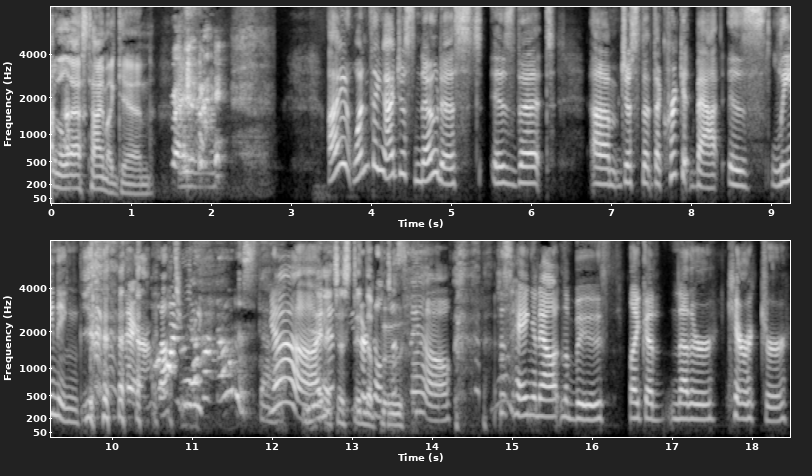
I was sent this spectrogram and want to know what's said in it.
for the last time again. Right. I one thing I just noticed is that um just that the cricket bat is leaning Yeah, there. Oh, That's I really never noticed that. yeah, I didn't just in either the till Just booth. now, just hanging out in the booth like another character.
